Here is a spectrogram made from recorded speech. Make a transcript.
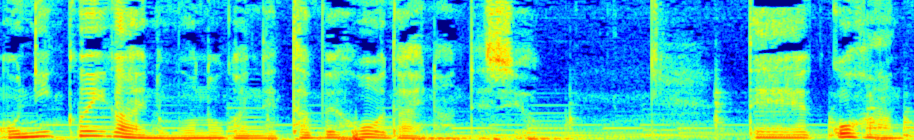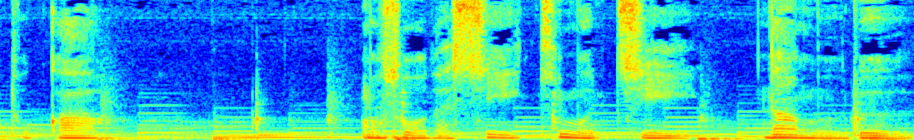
お肉以外のものがね食べ放題なんですよ。でご飯とかもそうだしキムチナムル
